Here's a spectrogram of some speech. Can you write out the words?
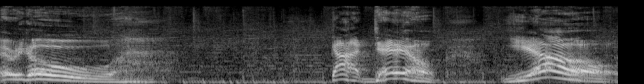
There we go. God damn. Yo.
